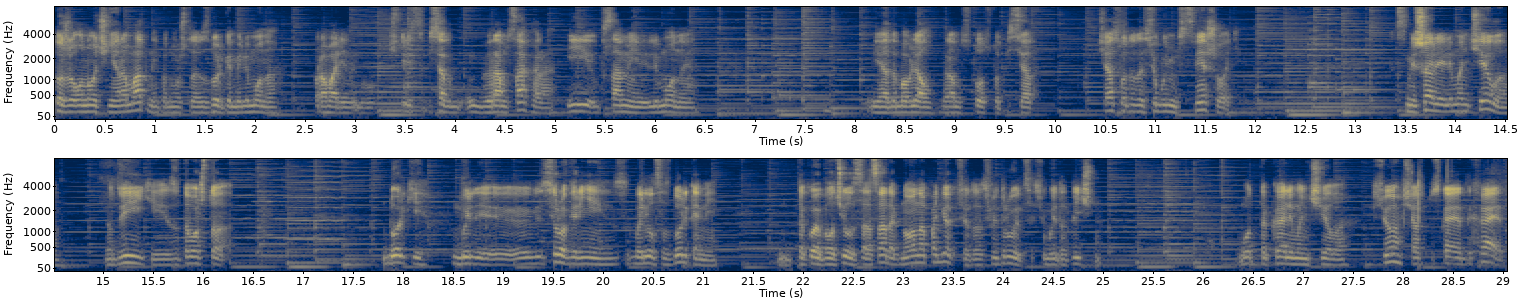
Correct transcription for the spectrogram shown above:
Тоже он очень ароматный, потому что с дольками лимона проваренный был. 450 грамм сахара и в сами лимоны я добавлял грамм 100-150. Сейчас вот это все будем смешивать. Смешали лимончелло. Вот видите, из-за того, что дольки были, э, сироп, вернее, варился с дольками, такое получился осадок, но она пойдет, все это фильтруется, все будет отлично. Вот такая лимончелла. Все, сейчас пускай отдыхает.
